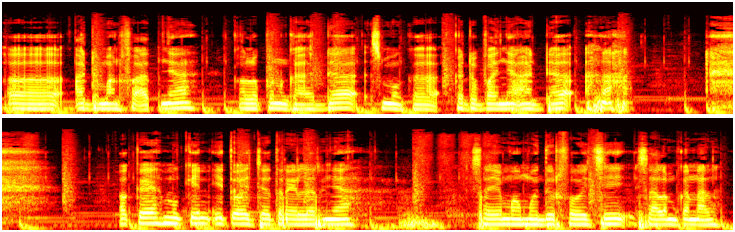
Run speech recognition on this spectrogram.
uh, ada manfaatnya kalaupun nggak ada semoga ke depannya ada. Oke mungkin itu aja trailernya. Saya Muhammad Fauzi salam kenal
